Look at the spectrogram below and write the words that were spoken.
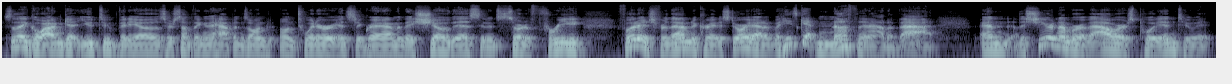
So they go out and get YouTube videos or something that happens on, on Twitter or Instagram and they show this and it's sort of free footage for them to create a story out of. But he's getting nothing out of that. And the sheer number of hours put into it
